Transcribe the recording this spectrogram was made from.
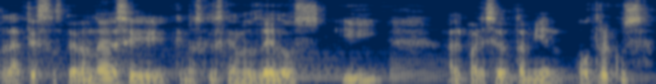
La testosterona hace que nos crezcan los dedos y al parecer también otra cosa.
